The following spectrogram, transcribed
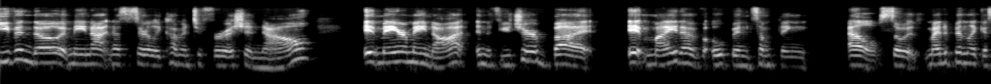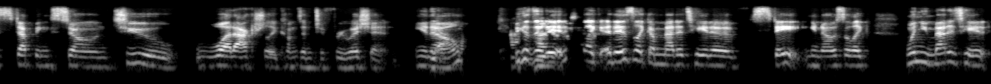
even though it may not necessarily come into fruition now, it may or may not in the future, but it might have opened something else. So it might have been like a stepping stone to what actually comes into fruition, you know? Yeah. Because it is like it is like a meditative state, you know. So like when you meditate,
